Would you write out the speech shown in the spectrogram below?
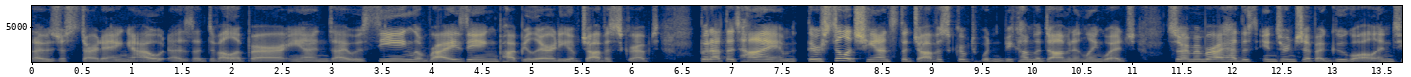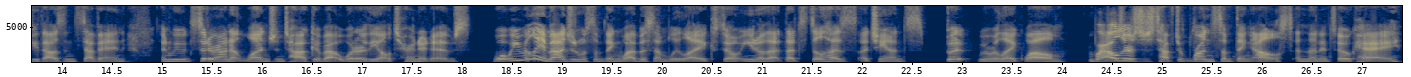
I was just starting out as a developer and I was seeing the rising popularity of JavaScript. But at the time, there was still a chance that JavaScript wouldn't become the dominant language. So I remember I had this internship at Google in 2007, and we would sit around at lunch and talk about what are the alternatives. What we really imagined was something WebAssembly like. So, you know, that that still has a chance. But we were like, well, browsers just have to run something else and then it's okay.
